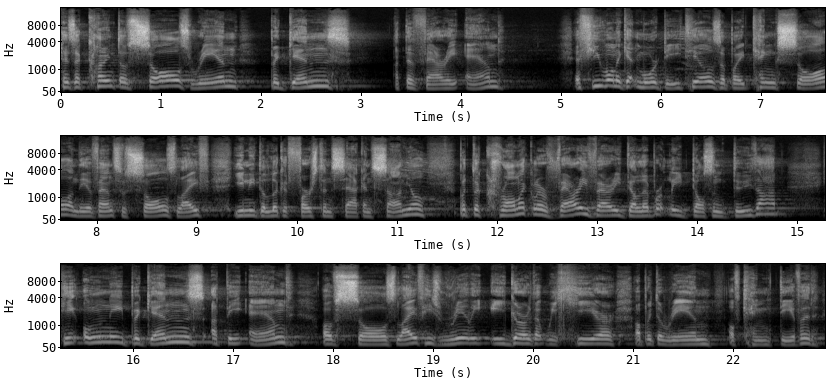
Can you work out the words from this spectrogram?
his account of Saul's reign begins at the very end. If you want to get more details about King Saul and the events of Saul's life, you need to look at 1st and 2nd Samuel. But the chronicler very, very deliberately doesn't do that. He only begins at the end of Saul's life. He's really eager that we hear about the reign of King David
